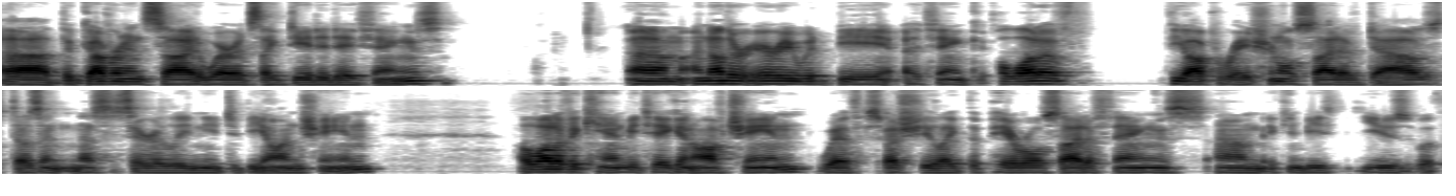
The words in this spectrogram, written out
uh, the governance side where it's like day to day things. Um, another area would be, I think, a lot of the operational side of DAOs doesn't necessarily need to be on chain. a lot of it can be taken off chain with especially like the payroll side of things. Um, it can be used with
